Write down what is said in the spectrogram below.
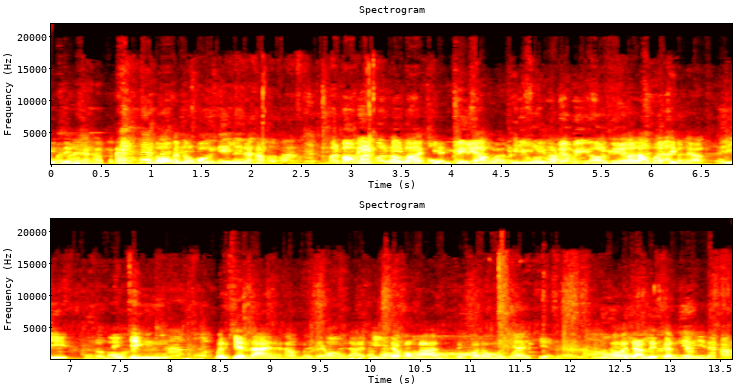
นิดนึงนะครับแล้วก็ขนมขนมมีนะครับ มันบอกไม่มาอีกคนเรามาเขียนชื่อช่องเราที่นี่ดีกว่าเราถือว่าเรามาถึงแล้วที่จริงๆมันเขียนได้นะครับ ไม่ใช่ว่าไม่ได้พี่เจ้าของร้านเป็นคนเอาหมึกมาให้เขียน เรามาจารึกกันที่นี่นะครับ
